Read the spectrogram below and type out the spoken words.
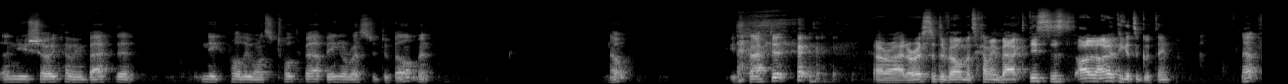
A new show coming back that Nick probably wants to talk about being Arrested Development. Nope. He's cracked it. All right, Arrested Development's coming back. This is I, I don't think it's a good thing. Yep.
